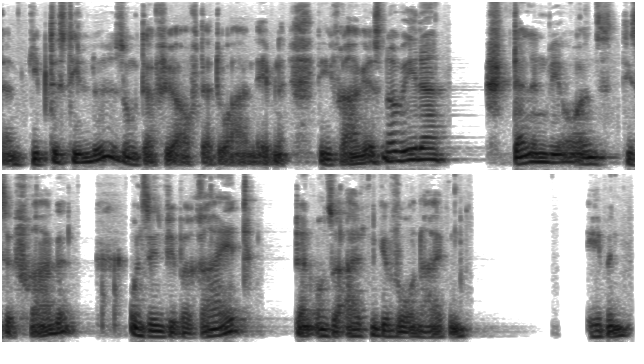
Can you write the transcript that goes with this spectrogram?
Dann gibt es die Lösung dafür auf der dualen Ebene. Die Frage ist nur wieder, stellen wir uns diese Frage und sind wir bereit, dann unsere alten Gewohnheiten eben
